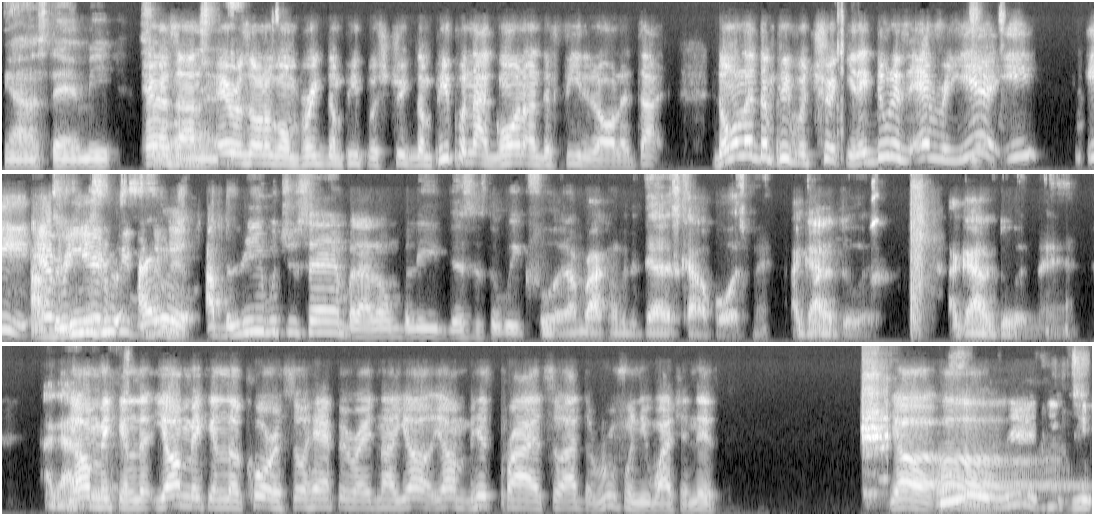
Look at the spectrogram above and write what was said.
You understand me? So, Arizona, um, Arizona gonna break them people streak. Them people not going undefeated all the time. Don't let them people trick you. They do this every year. E E I every year you- people I, do this. I believe what you're saying, but I don't believe this is the week for it. I'm rocking with the Dallas Cowboys, man. I gotta do it. I gotta do it, man. I gotta. Y'all making li- y'all making LaCour so happy right now. Y'all y'all his pride so out the roof when you watching this. Y'all, Oh, uh, man, you, you,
